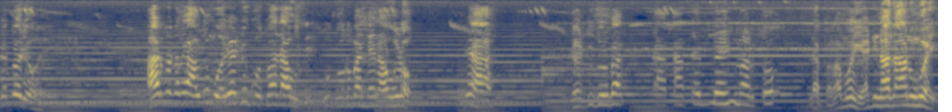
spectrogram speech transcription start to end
જતો રહ્યો હે. હાર તો તમે આવજો મોરે શું ગોતવા જ આવું છે. હું લઈને આવડો. એ હા. ઘરથી દોરબા તાકાત જ નહીં મારતો. એટલે ભલા ના જવાનું હોય.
